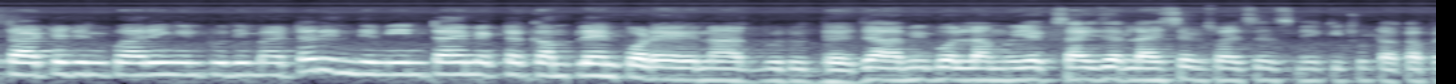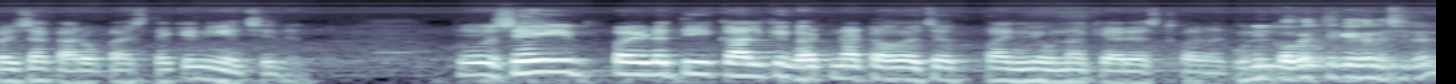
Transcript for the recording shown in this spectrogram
started inquiring in to the matter in the mean time একটা কমপ্লেন পড়ে এনার বিরুদ্ধে যা আমি বললাম ওই এক্সাইজের লাইসেন্স ফাইসেন্স নিয়ে কিছু টাকা পয়সা কারও কাছ থেকে নিয়েছিলেন। তো সেই পরিণতি কালকে ঘটনাটা হয়েছে ফাইনালি ওনাকে অ্যারেস্ট করা উনি কবে থেকে এখানে ছিলেন?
